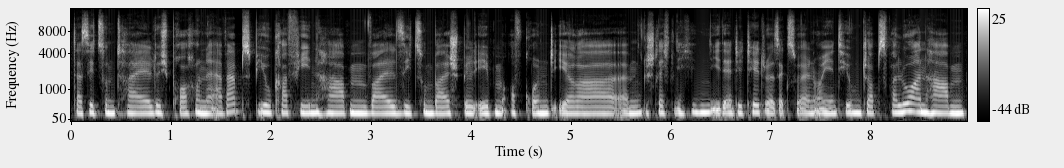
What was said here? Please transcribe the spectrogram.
dass sie zum Teil durchbrochene Erwerbsbiografien haben, weil sie zum Beispiel eben aufgrund ihrer ähm, geschlechtlichen Identität oder sexuellen Orientierung Jobs verloren haben,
